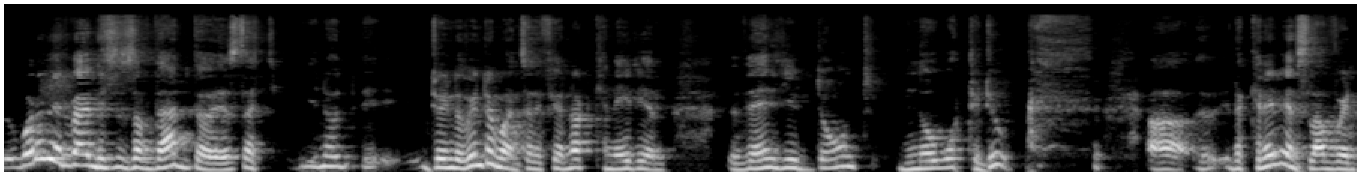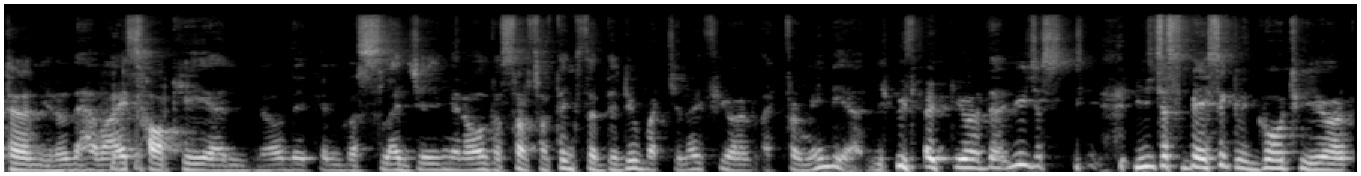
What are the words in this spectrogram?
one of the advantages of that, though, is that you know during the winter months, and if you're not Canadian, then you don't know what to do. uh, the Canadians love winter, and you know, they have ice hockey and, you know, they can go sledging and all the sorts of things that they do. But, you know, if you're like from India, you, like, you're you just, you just basically go to your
